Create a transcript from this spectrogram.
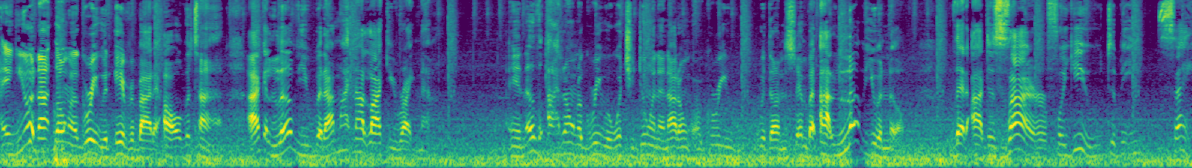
And you're not going to agree with everybody all the time. I can love you, but I might not like you right now. And other, I don't agree with what you're doing, and I don't agree with the understanding. But I love you enough that I desire for you to be saved.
